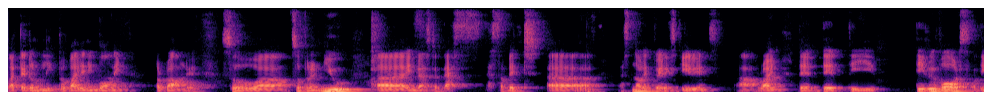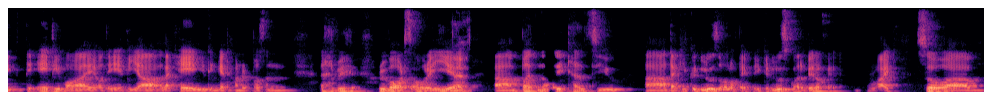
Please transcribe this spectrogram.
but they don't really provide any warning around it. So, uh, so for a new uh, investor, that's that's a bit uh, that's not a great experience, uh, right? The, the the the rewards or the, the APY or the APR, like hey, you can get hundred percent rewards over a year, yeah. um, but nobody tells you uh, that you could lose all of it. You could lose quite a bit of it, right? So, um,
